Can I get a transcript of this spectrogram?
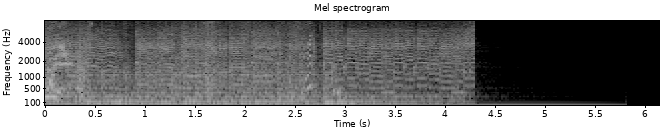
do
